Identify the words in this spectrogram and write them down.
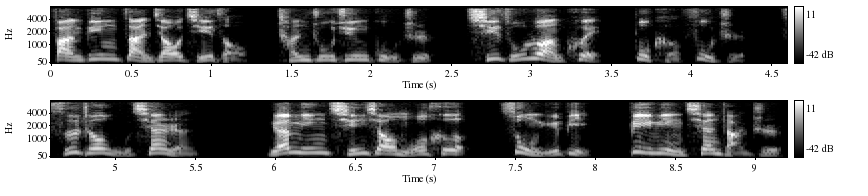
犯兵暂交即走。陈诸军固之，其卒乱溃，不可复之。死者五千人。原名秦萧摩诃，宋于毕，毕命千斩之。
